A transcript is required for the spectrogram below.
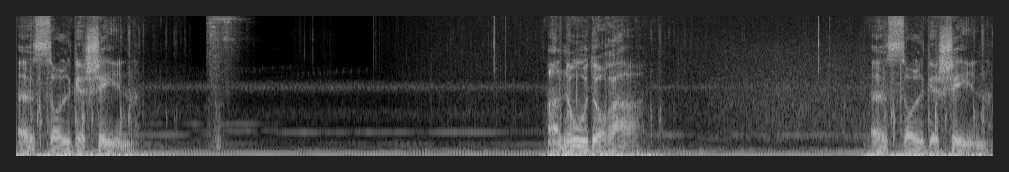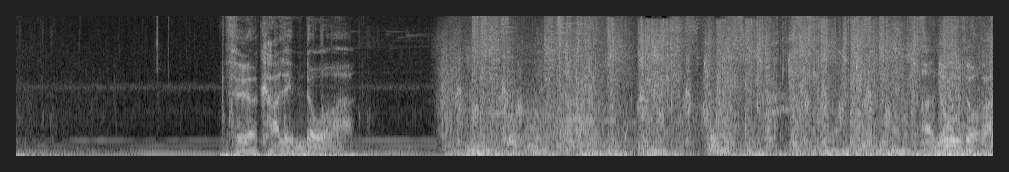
Es soll geschehen. Anudora. Es soll geschehen. Für Kalimdor. Anudora.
